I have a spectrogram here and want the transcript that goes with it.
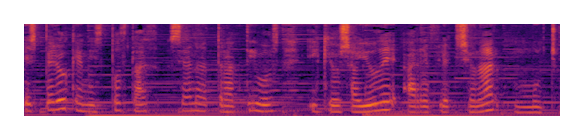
Espero que mis podcasts sean atractivos y que os ayude a reflexionar mucho.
